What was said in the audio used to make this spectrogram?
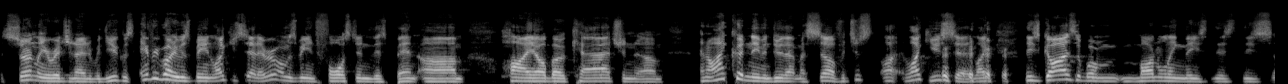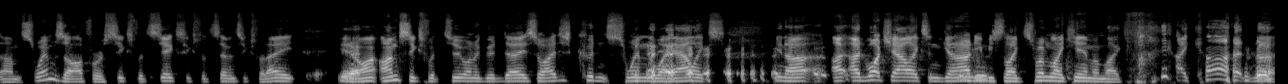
It certainly originated with you because everybody was being like you said everyone was being forced into this bent arm high elbow catch and um, and I couldn't even do that myself. It just like you said, like these guys that were modeling these these these um, swims off were six foot six, six foot seven, six foot eight. You yeah. know, I, am six foot two on a good day, so I just couldn't swim the way Alex. you know, I, would watch Alex and Gennady be like swim like him. I'm like, I can't. no,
